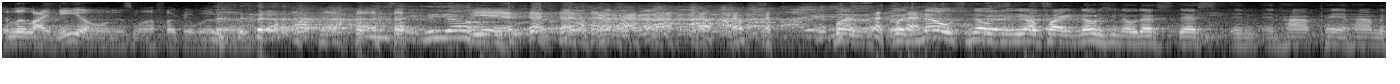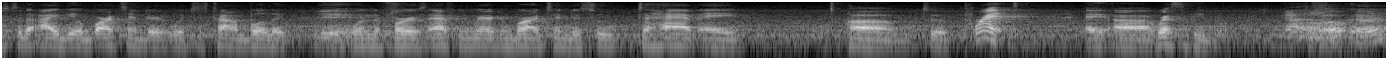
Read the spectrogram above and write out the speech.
It looked like Neo on this motherfucker, but uh, You say Neo? yeah. But but notes, notes, and y'all probably notice, you know, that's that's in, in hom- paying homage to the ideal bartender, which is Tom Bullock, Yeah. one of the first African American bartenders who to have a um, to print a uh, recipe book. Gotcha. Okay,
